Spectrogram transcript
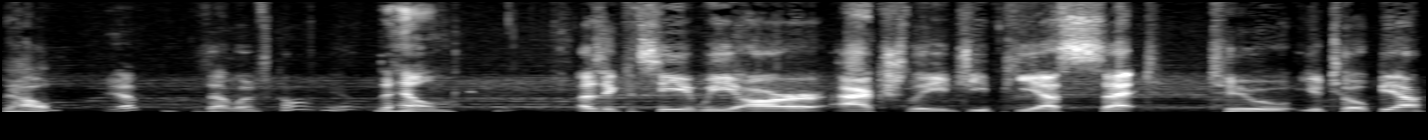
The helm. Yep. Is that what it's called? Yeah. The helm. As you can see, we are actually GPS set to Utopia.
